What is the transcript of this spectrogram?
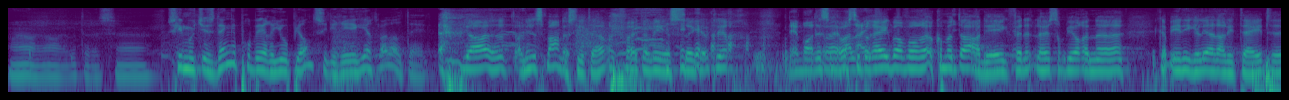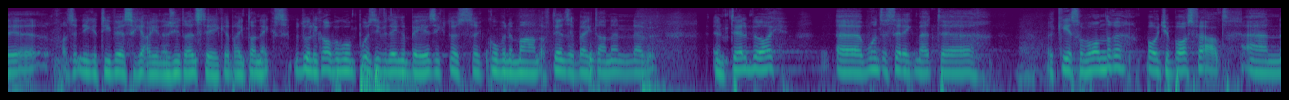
Ja, ja goed, dat is, uh... Misschien moet je eens dingen proberen. Joop Jansen, die reageert wel altijd. Ja, alleen is maandags niet, hè. Ik feit alleen is... Uh, nee, maar dat is was hij bereikbaar voor uh, commentaar? Nee, ik vind het... Luister, Björn, uh, ik heb enige geleerd al die tijd. als het negatief is, ga je energie erin steken. brengt dan niks. Ik bedoel, ik hou gewoon positieve dingen bezig. Dus komende maand of dinsdag ben ik dan in, in Tilburg. woensdag zit ik met Kees van Wonderen, Boutje Bosveld en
